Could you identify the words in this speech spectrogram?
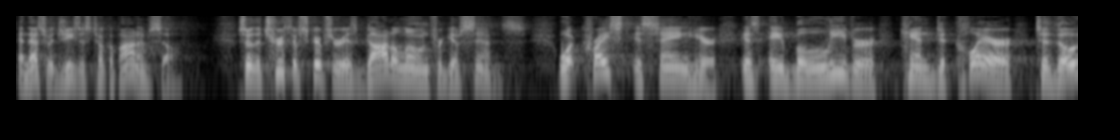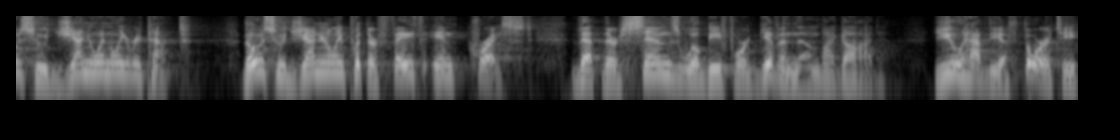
and that's what Jesus took upon himself. So the truth of Scripture is God alone forgives sins. What Christ is saying here is a believer can declare to those who genuinely repent, those who genuinely put their faith in Christ, that their sins will be forgiven them by God. You have the authority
